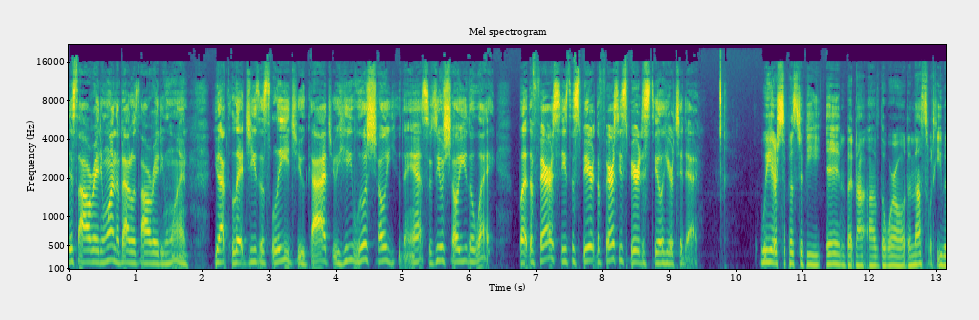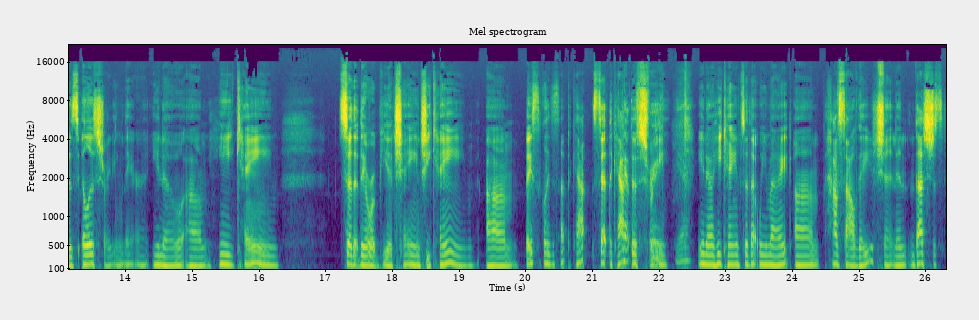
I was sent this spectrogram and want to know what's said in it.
It's already won. The battle is already won. You have to let Jesus lead you, guide you. He will show you the answers. He'll show you the way. But the Pharisees, the spirit, the Pharisee spirit is still here today. we are supposed to be in but not of the world and that's what he was illustrating there you know um, he came so that there would be a change. He came um, basically to set the cap- set the captives free. free. Yeah. You know, he came so that we might um, have salvation, and that's just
